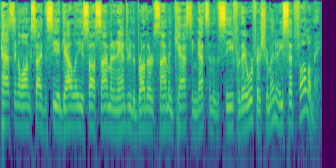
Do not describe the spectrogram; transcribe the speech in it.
Passing alongside the Sea of Galilee, he saw Simon and Andrew, the brother of Simon, casting nets into the sea, for they were fishermen, and he said, Follow me.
